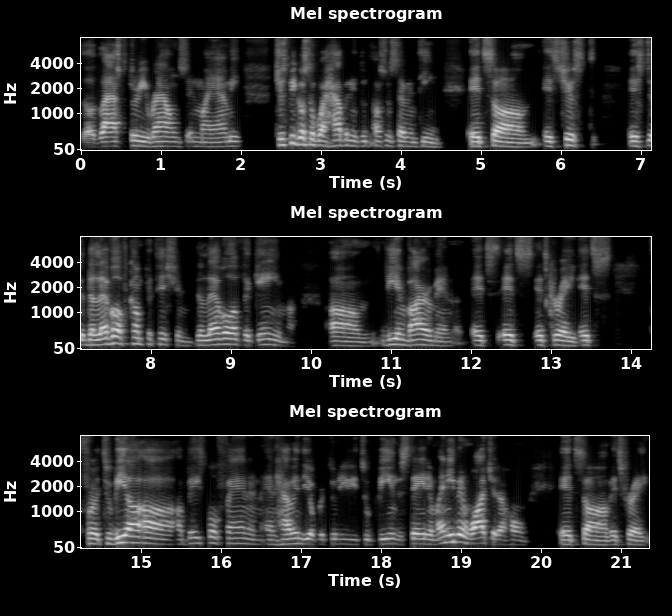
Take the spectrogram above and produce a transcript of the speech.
the last three rounds in Miami just because of what happened in 2017. It's um it's just it's the level of competition, the level of the game, um, the environment. It's it's it's great. It's for to be a, a, a, baseball fan and, and having the opportunity to be in the stadium and even watch it at home. It's um it's great.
